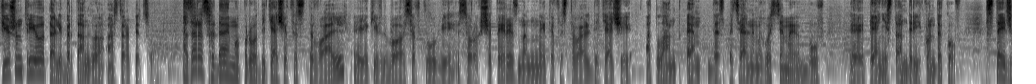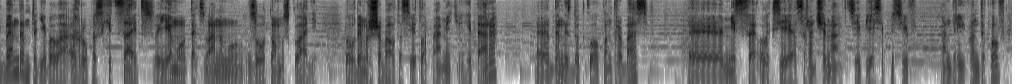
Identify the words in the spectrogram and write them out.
Fusion Trio та Лібертанго Астора П'яццолли. А зараз згадаємо про дитячий фестиваль, який відбувався в клубі 44, знаменитий фестиваль дитячий Атлант М, де спеціальними гостями був е, піаніст Андрій Кондаков. Стейдж-бендом тоді була група Схід-Side в своєму так званому золотому складі. Володимир Шабалтас світла пам'ять гітара, Денис Дудко контрабас. Місце Олексія Саранчина в цій п'єсі посів Андрій Кондаков.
